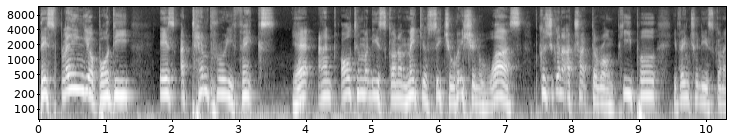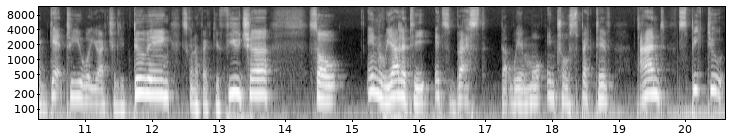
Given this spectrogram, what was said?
Displaying your body is a temporary fix yeah? And ultimately it's going to make your situation worse because you're going to attract the wrong people. Eventually it's going to get to you what you're actually doing. It's going to affect your future. So in reality it's best that we're more introspective and speak to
